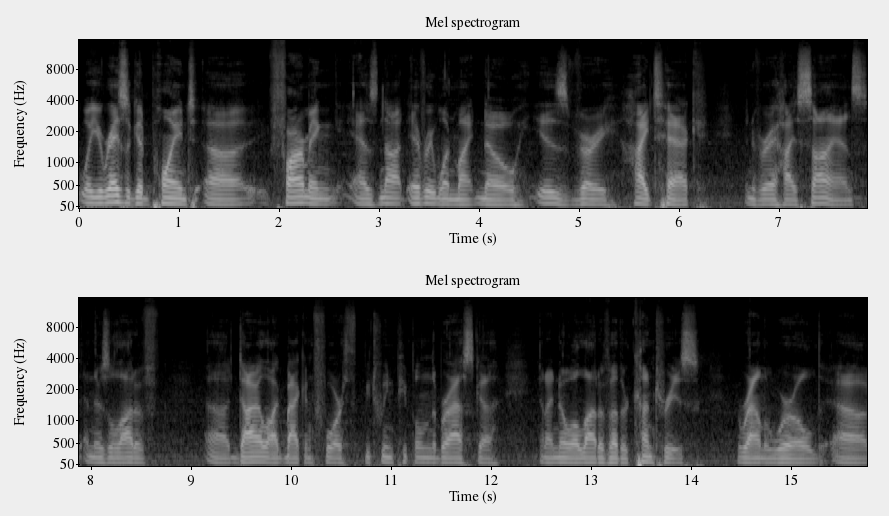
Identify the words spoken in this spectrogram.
Well, you raise a good point. Uh, farming, as not everyone might know, is very high tech and very high science, and there's a lot of uh, dialogue back and forth between people in Nebraska, and I know a lot of other countries around the world. Uh,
